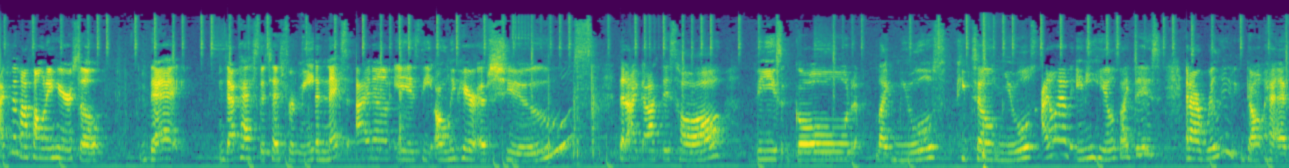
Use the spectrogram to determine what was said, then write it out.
I can fit my phone in here. So that that passed the test for me. The next item is the only pair of shoes that I got this haul. These gold like mules, peep toe mules. I don't have any heels like this and I really don't have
